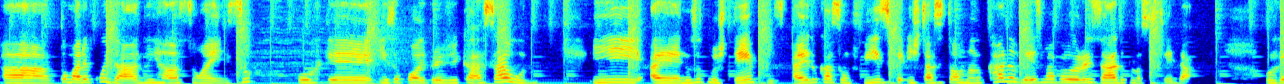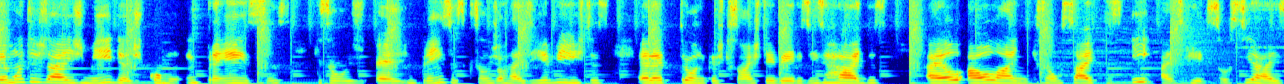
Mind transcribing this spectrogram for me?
a tomarem cuidado em relação a isso, porque isso pode prejudicar a saúde. E é, nos últimos tempos, a educação física está se tornando cada vez mais valorizada pela sociedade porque muitas das mídias, como imprensas, que são os é, imprensas, que são jornais e revistas, eletrônicas, que são as TVs e as rádios, a, online, que são sites e as redes sociais,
